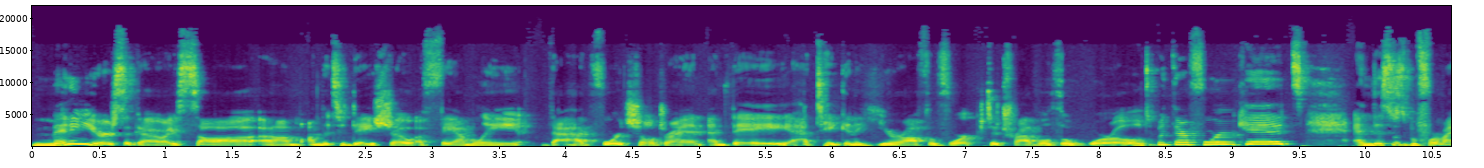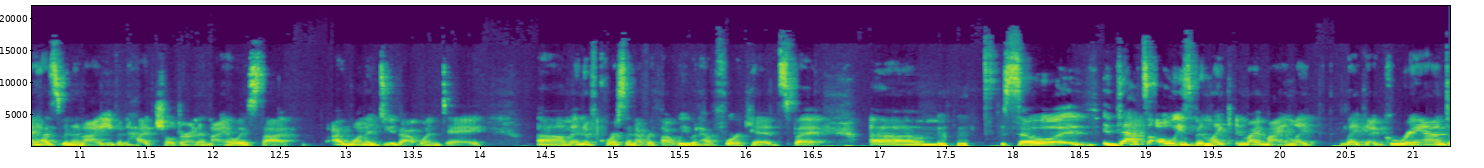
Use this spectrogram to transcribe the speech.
many years ago, I saw um, on the Today Show a family that had four children, and they had taken a year off of work to travel the world with their four kids. And this was before my husband and I even had children, and I always thought I want to do that one day. Um, and of course, I never thought we would have four kids, but um, so that's always been like in my mind, like like a grand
